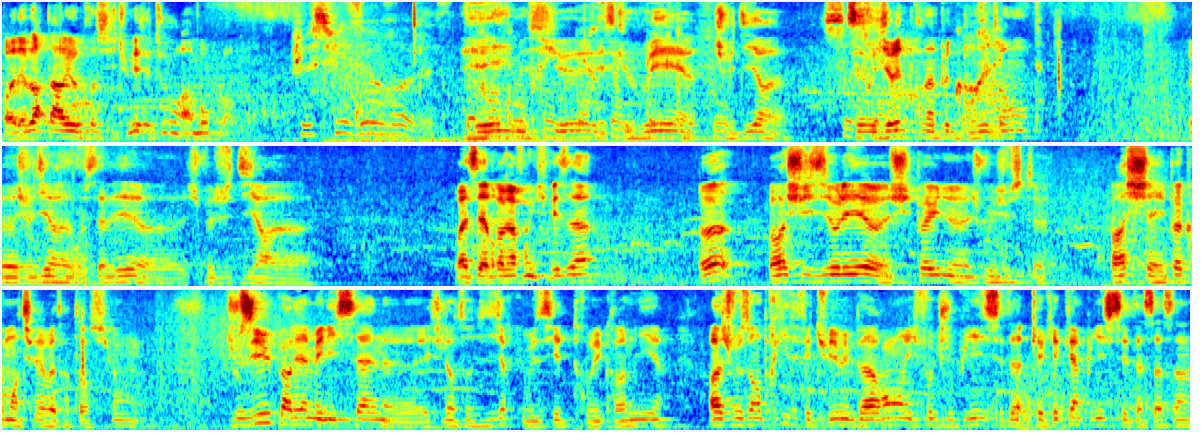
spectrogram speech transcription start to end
On va d'abord parler aux prostituées, c'est toujours un bon plan. Je suis heureuse. Hé rencontrer monsieur, est-ce que vous voulez, je veux dire, ça vous dirait de prendre un peu de bon temps Euh, Je veux dire, vous savez, euh, je veux juste dire... euh, Ouais, c'est la première fois que tu fais ça Oh, oh je suis désolé, je suis pas une... Je voulais juste... Oh, je savais pas comment tirer votre attention. Je vous ai eu parler à Mélissane, et je l'ai entendu dire que vous essayez de trouver Gromnir. Oh, je vous en prie, il a fait tuer mes parents, il faut que je punisse que quelqu'un punisse cet assassin.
